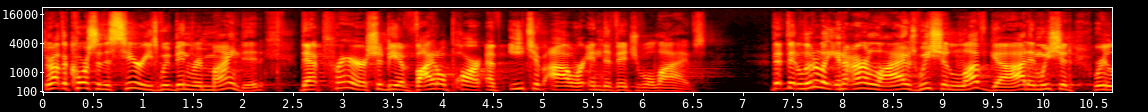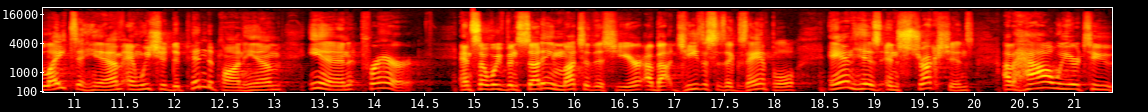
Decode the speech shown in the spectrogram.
Throughout the course of this series, we've been reminded that prayer should be a vital part of each of our individual lives. That, that literally in our lives, we should love God and we should relate to Him and we should depend upon Him in prayer. And so we've been studying much of this year about Jesus' example and His instructions of how we are to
